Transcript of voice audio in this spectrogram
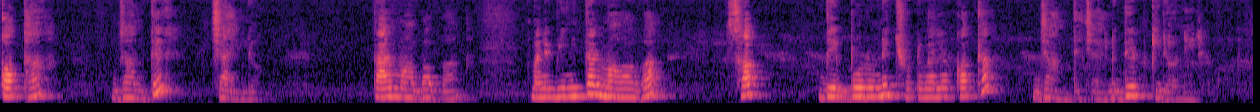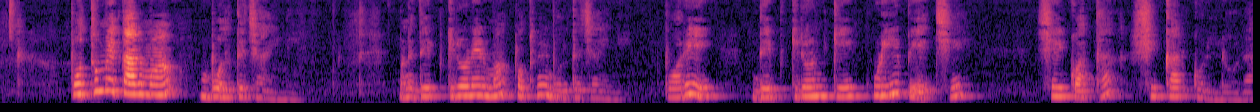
কথা জানতে চাইল। তার মা, বাবা মানে বিনিতার মা, বাবা সব দেববরুণের ছোটবেলার কথা জানতে চাইল দেবকিরণের প্রথমে তার মা বলতে চায়নি। মানে দেবকিরণের মা প্রথমে বলতে চায়নি। পরে দেবকিরণকে কুড়িয়ে পেয়েছে, সেই কথা স্বীকার করল ওরা।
